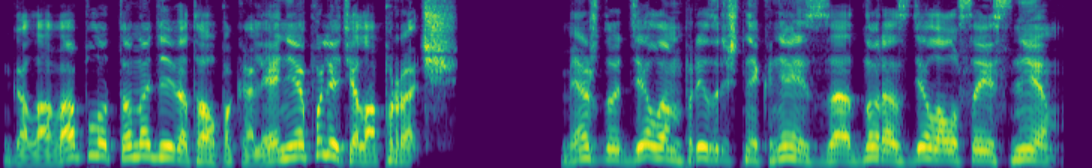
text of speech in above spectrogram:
Голова Плутона девятого поколения полетела прочь. Между делом призрачный князь заодно разделался и с ним.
